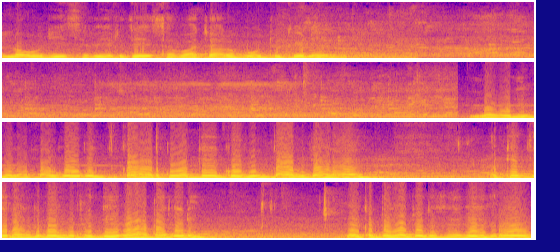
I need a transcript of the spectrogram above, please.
ਲਓ ਜੀ, ਸਵੇਰ ਦੇ ਸਵਾ ਚਾਰ ਹੋ ਚੁੱਕੇ ਨੇ। ਲਓ ਜੀ, ਹੁਣ ਆਪਾਂ ਗੋਬਿੰਦ ਘਾਟ ਤੋਂ ਅੱਗੇ ਗੋਬਿੰਦ ਧਾਮ ਜਾਣਾ ਹੈ। ਅੱਗੇ 13 ਕਿਲੋਮੀਟਰ ਦੀ ਵਾਟ ਹੈ ਜਿਹੜੀ। ਇਹ ਗੱਡੀਆਂ ਜੋ ਤੁਸੀਂ ਵੇਖ ਰਹੇ ਹੋ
